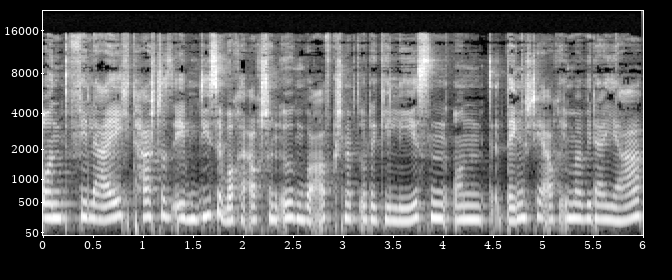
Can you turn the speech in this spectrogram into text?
Und vielleicht hast du es eben diese Woche auch schon irgendwo aufgeschnappt oder gelesen und denkst dir auch immer wieder, ja,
